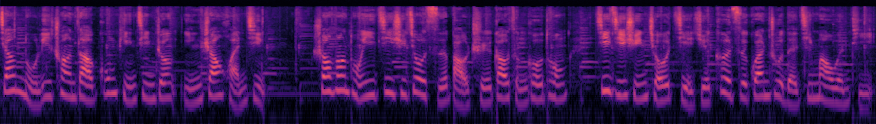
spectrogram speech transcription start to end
将努力创造公平竞争营商环境。双方同意继续就此保持高层沟通，积极寻求解决各自关注的经贸问题。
